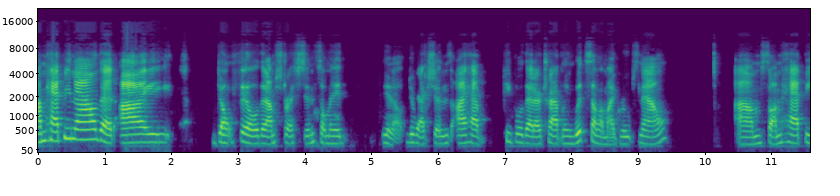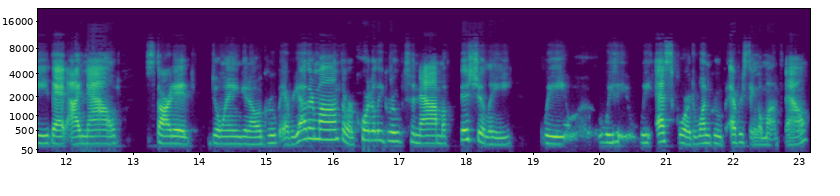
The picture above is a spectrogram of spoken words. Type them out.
I'm happy now that I don't feel that I'm stretched in so many, you know, directions. I have people that are traveling with some of my groups now. Um, so I'm happy that I now started doing, you know, a group every other month or a quarterly group to now I'm officially we we we escort one group every single month now.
